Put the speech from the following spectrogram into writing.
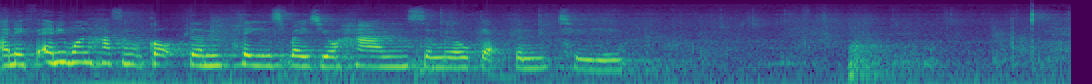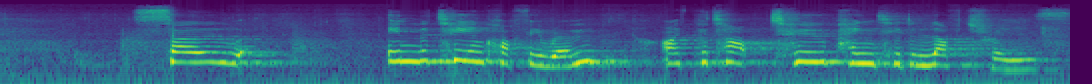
And if anyone hasn't got them, please raise your hands and we'll get them to you. So, in the tea and coffee room, I've put up two painted love trees.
